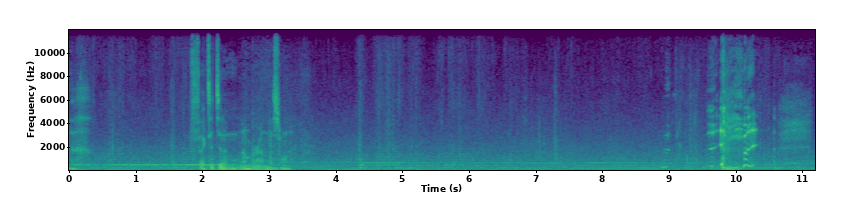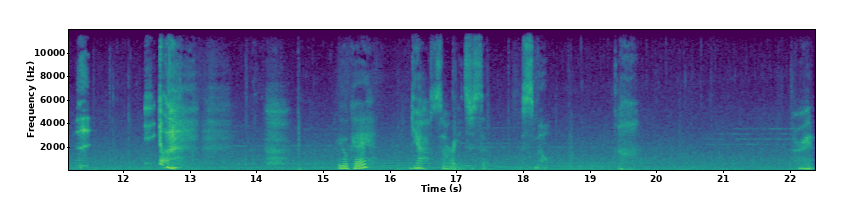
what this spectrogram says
Ugh. Infected did a number on this one. You okay? Yeah, sorry, it's just that smell. All right.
